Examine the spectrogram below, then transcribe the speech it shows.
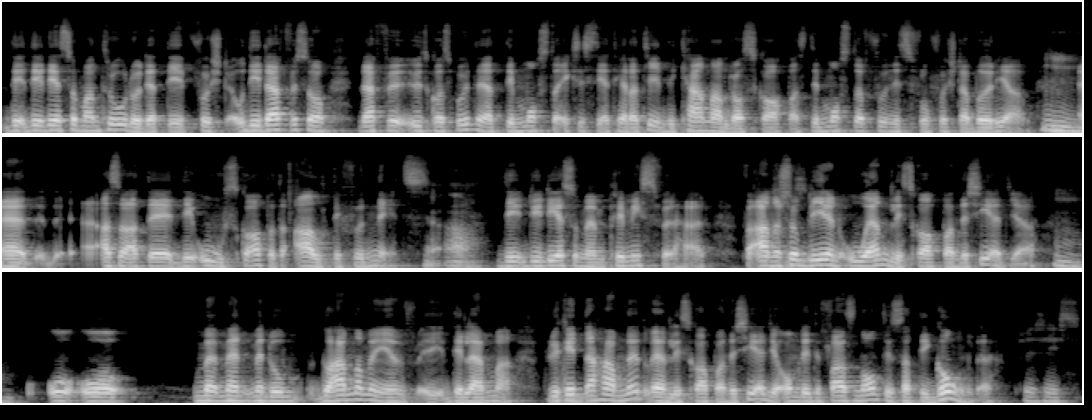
det, det är det som man tror då, det är att det är först, och det är därför, som, därför utgångspunkten är att det måste ha existerat hela tiden. Det kan aldrig ha skapats. Det måste ha funnits från första början. Mm. Eh, alltså att det, det är oskapat och alltid funnits. Ja. Det, det är det som är en premiss för det här. För annars så blir det en oändlig skapande kedja. Mm. Och, och, men men, men då, då hamnar man ju i ett dilemma. För du kan inte hamna i en oändlig skapande kedja om det inte fanns någonting som satte igång det. Precis.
